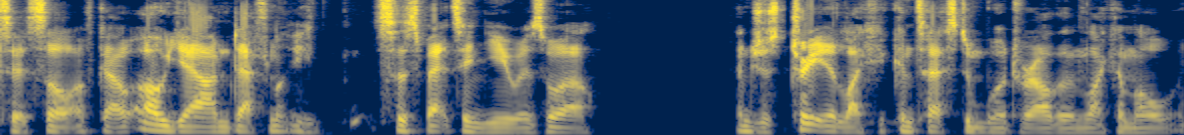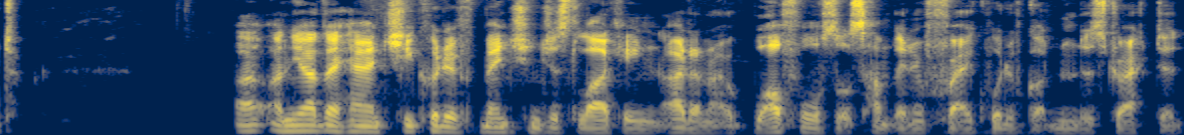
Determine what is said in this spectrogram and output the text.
to sort of go, oh yeah, I'm definitely suspecting you as well, and just treat it like a contestant would rather than like a mole would. Uh, on the other hand, she could have mentioned just liking I don't know waffles or something, and Frank would have gotten distracted.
